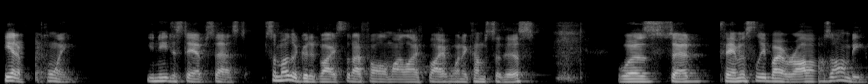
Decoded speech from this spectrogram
He had a point. You need to stay obsessed. Some other good advice that I follow my life by when it comes to this was said famously by Rob Zombie,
